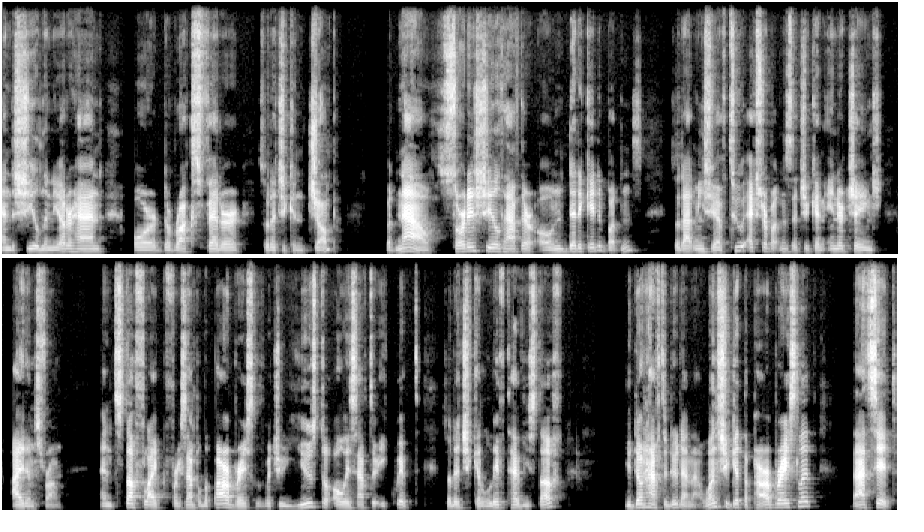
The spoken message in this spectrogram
and the shield in the other hand or the Roc's feather so that you can jump. But now, sword and shield have their own dedicated buttons. So that means you have two extra buttons that you can interchange items from. And stuff like, for example, the power bracelet, which you used to always have to equip so that you can lift heavy stuff, you don't have to do that now. Once you get the power bracelet, that's it.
